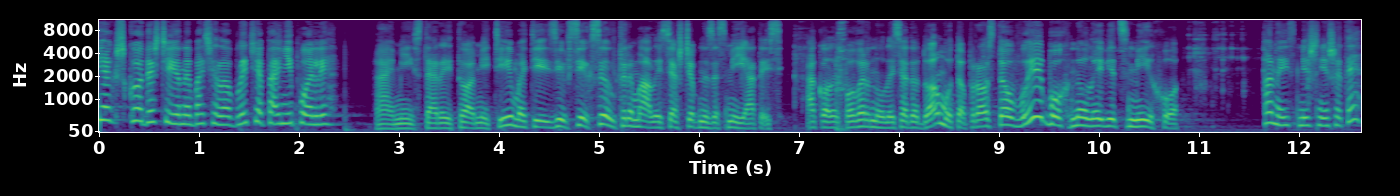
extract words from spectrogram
Як шкода, що я не бачила обличчя пані Полі. А мій старий Томі Тімоті зі всіх сил трималися, щоб не засміятись. А коли повернулися додому, то просто вибухнули від сміху. А найсмішніше те,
